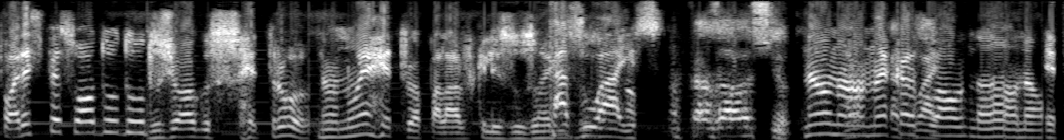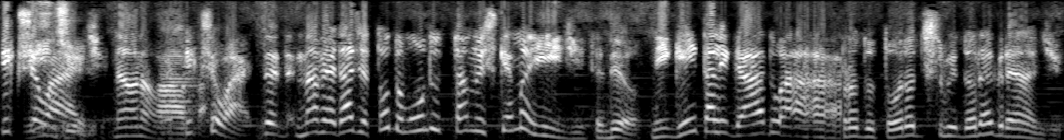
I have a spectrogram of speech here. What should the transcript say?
fora esse pessoal do, do- dos jogos retrô, não, não é retrô a palavra que eles usam. eles Casuais. Casal estilo. não, não, não, Não, é casual, não, não. É pixel art. Não, não, Ah, pixel art. Na verdade, é todo mundo tá no esquema indie, entendeu? Ninguém tá ligado a produtora ou distribuidora grande.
